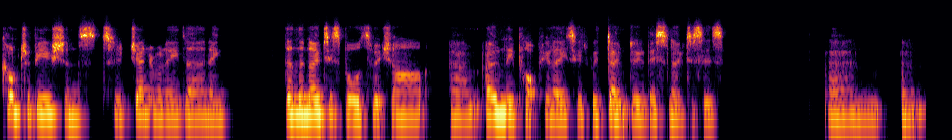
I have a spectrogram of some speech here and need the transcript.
contributions to generally learning than the notice boards which are um, only populated with don't do this notices. Um, um,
